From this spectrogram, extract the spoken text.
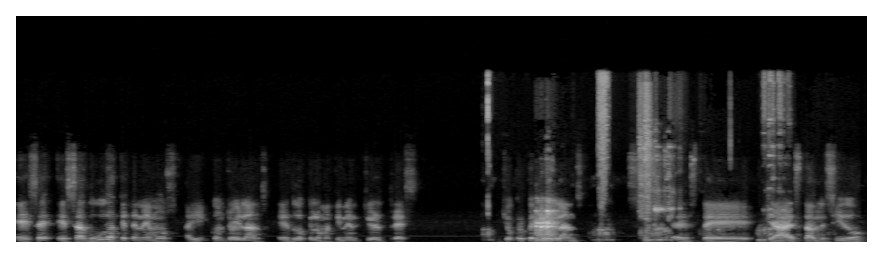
ese, esa duda que tenemos ahí con Trey Lance es lo que lo mantiene en Tier 3. Yo creo que Trey Lance este, ya establecido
